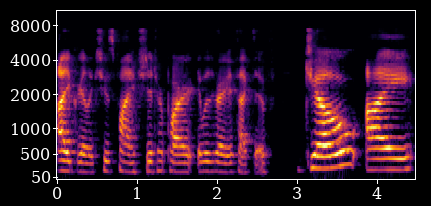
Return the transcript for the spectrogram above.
I agree. Like she was fine. She did her part. It was very effective. Joe, I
